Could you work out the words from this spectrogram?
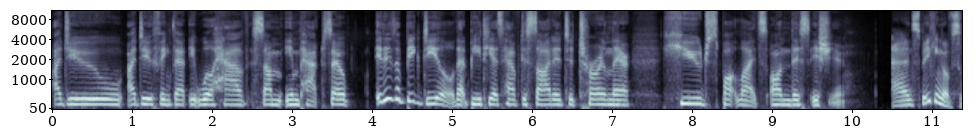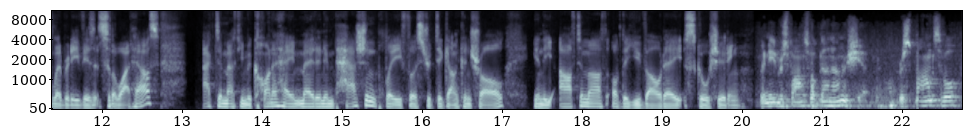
I do I do think that it will have some impact. So it is a big deal that BTS have decided to turn their huge spotlights on this issue. And speaking of celebrity visits to the White House, actor Matthew McConaughey made an impassioned plea for stricter gun control in the aftermath of the Uvalde school shooting. We need responsible gun ownership. Responsible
